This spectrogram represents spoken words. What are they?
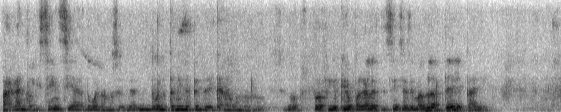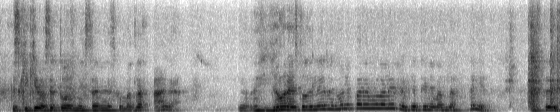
pagando licencias, bueno, no sé, bueno, también depende de cada uno, ¿no? No, pues profe, yo quiero pagar las licencias de MATLAB, tele, pague. Es que quiero hacer todos mis exámenes con MATLAB, haga. Y ahora esto del R, no le paremos al R, ya tiene más la. Dele. Ustedes.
